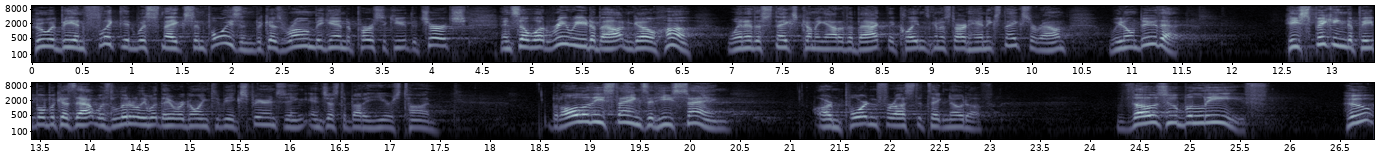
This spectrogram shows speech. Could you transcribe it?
who would be inflicted with snakes and poison because Rome began to persecute the church. And so, what we read about and go, huh, when are the snakes coming out of the back that Clayton's going to start handing snakes around? We don't do that. He's speaking to people because that was literally what they were going to be experiencing in just about a year's time. But all of these things that he's saying are important for us to take note of. Those who believe, who?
